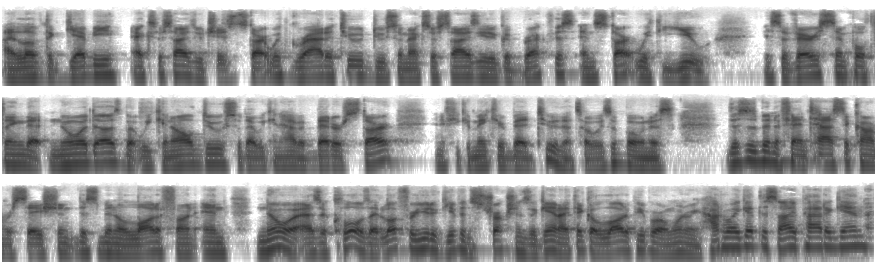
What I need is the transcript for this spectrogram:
I love the Gebby exercise, which is start with gratitude, do some exercise, eat a good breakfast, and start with you. It's a very simple thing that Noah does, but we can all do so that we can have a better start. And if you can make your bed too, that's always a bonus. This has been a fantastic conversation. This has been a lot of fun. And Noah, as a close, I'd love for you to give instructions again. I think a lot of people are wondering, how do I get this iPad again?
